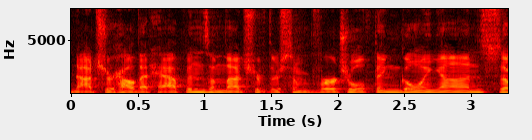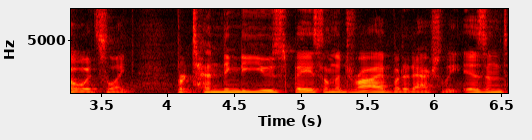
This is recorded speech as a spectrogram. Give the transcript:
Not sure how that happens. I'm not sure if there's some virtual thing going on, so it's like pretending to use space on the drive, but it actually isn't.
